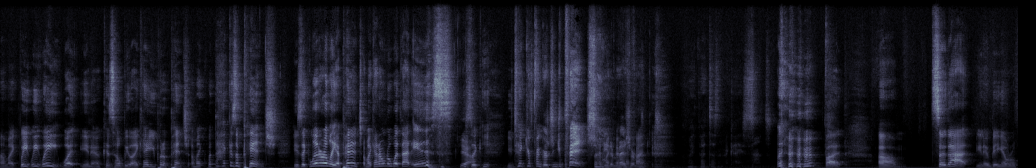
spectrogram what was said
I'm like, wait, wait, wait, what? You know, because he'll be like, hey, you put a pinch. I'm like, what the heck is a pinch? He's like, literally a pinch. I'm like, I don't know what that is. Yeah. He's like, you take your fingers and you pinch. I need like, a "Okay, measurement. fine." I'm like, that doesn't make any sense. but um, so that, you know, being able to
